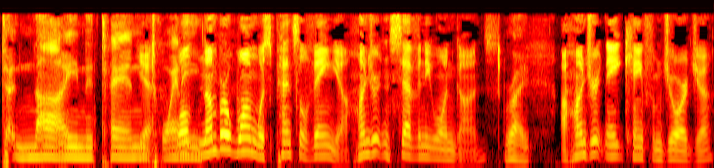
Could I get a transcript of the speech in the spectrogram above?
T- 9, 10, Yeah. 20. Well, number 1 was Pennsylvania, 171 guns. right. 108 came from Georgia.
